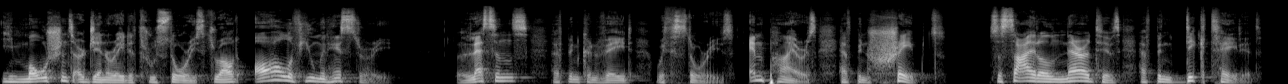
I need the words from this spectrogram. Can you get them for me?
Emotions are generated through stories throughout all of human history. Lessons have been conveyed with stories. Empires have been shaped. Societal narratives have been dictated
